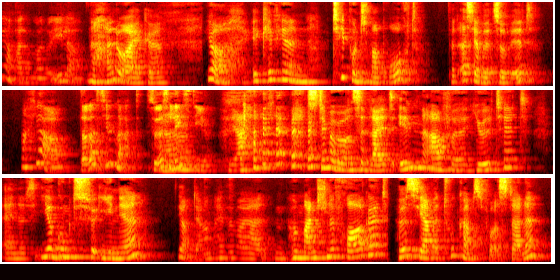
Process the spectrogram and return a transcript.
Ja, hallo Manuela. Na, hallo Eike. Ja, ich hab hier einen Teepunsch mal brucht. Das ist ja wird so wit. Ach ja, das ist ja nett. Zuerst Ja. lest ihr. Ja, stimmen wir uns in Leid in auf Jültit. Und ihr gungt für ihn, ja? Ja, und darum haben wir ja manche Frage. Hörst ja mit Zukunftsvorstelle.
